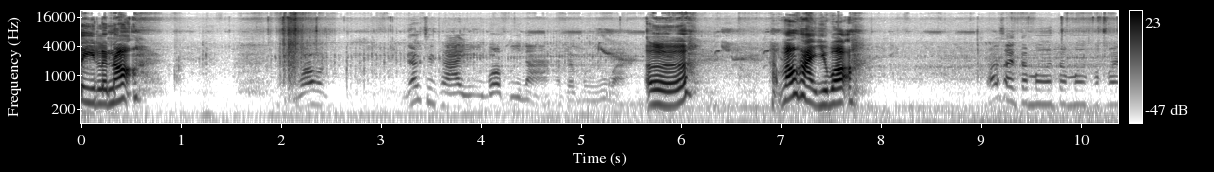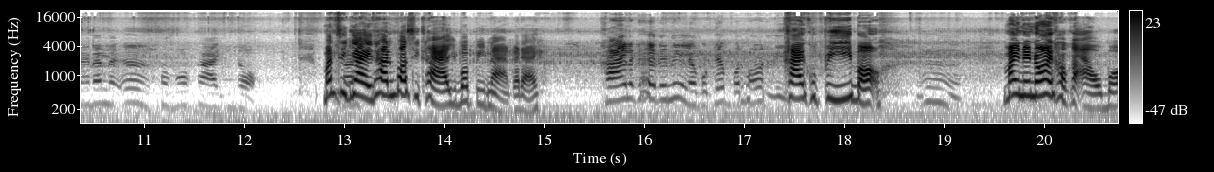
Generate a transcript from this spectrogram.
ตีนแล้วเนาะว่าเรื่องสิขายอีบ่ปีหน้าหาแต่มือว่ะเออเว้าใหายอยู่บ่เอาใส่ตะมือตะมือเข้าไปนั่นเลยเออเขาบ่ขายอีดอก มันสิใหญ่ท่านพ่อสิขายอยู่บ่ปีหน้าก็ได้ขายแล้วก็เฮ็ดได้นี่แหละบ่เก็บบ่ทอดนี่ขายคูปีบ่อืมไม่น้อยๆเขาก็เอาบ่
